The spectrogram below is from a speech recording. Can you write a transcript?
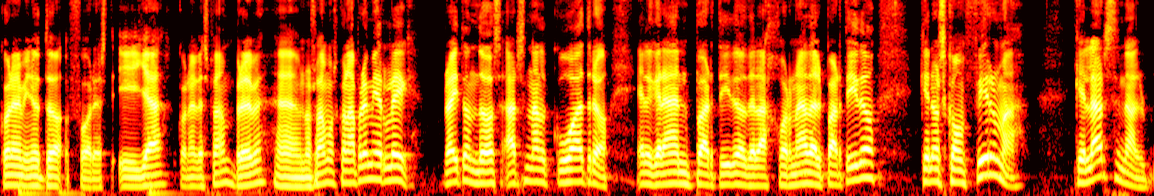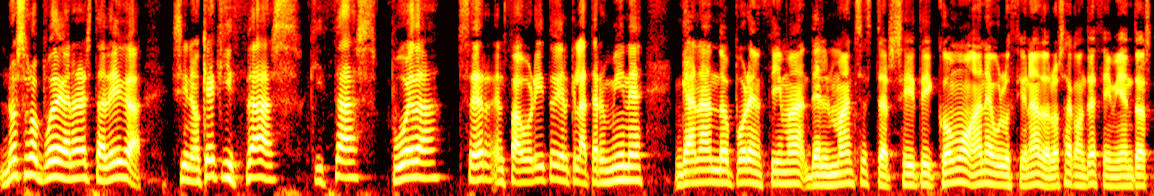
con el Minuto Forest. Y ya con el spam breve, eh, nos vamos con la Premier League. Brighton 2, Arsenal 4, el gran partido de la jornada, el partido que nos confirma que el Arsenal no solo puede ganar esta liga, sino que quizás, quizás pueda ser el favorito y el que la termine ganando por encima del Manchester City, cómo han evolucionado los acontecimientos,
